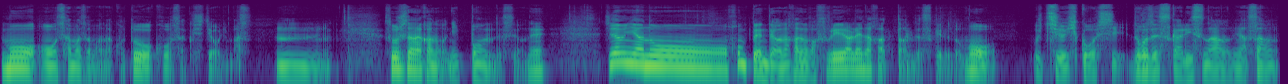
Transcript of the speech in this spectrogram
もさまざまなことを工作しております。うんそうした中の日本ですよねちなみにあの本編ではなかなか触れられなかったんですけれども宇宙飛行士どうですかリスナーの皆さん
